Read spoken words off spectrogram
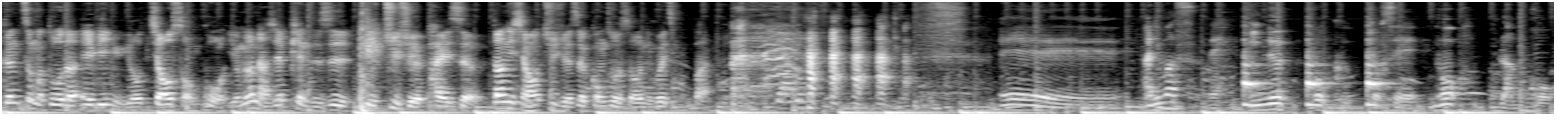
跟这么多的 AV 女优交手过，有没有哪些片子是你拒绝拍摄？当你想要拒绝这个工作的时候，你会怎么办？えー、ありますね犬僕女性の乱行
